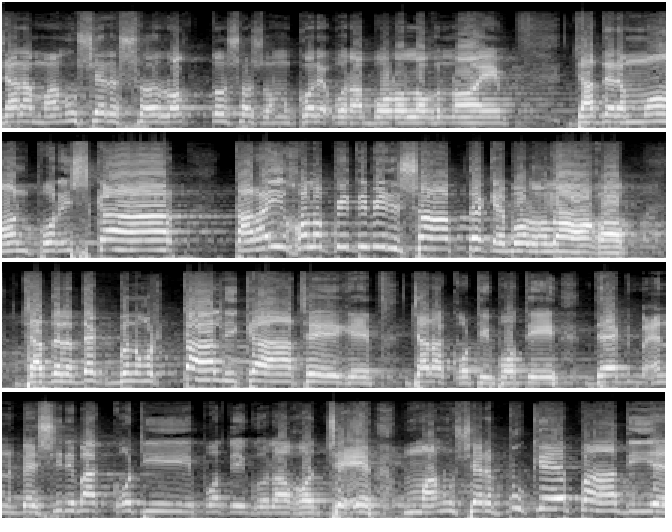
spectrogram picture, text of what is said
যারা মানুষের রক্ত শোষণ করে, ওরা বড় লোক নয়। যাদের মন পরিষ্কার, তারাই হলো পৃথিবীর সব থেকে বড় লোক। যাদের দেখবেন অট্টালিকা আছে যারা কোটিপতি, দেখবেন বেশিরভাগ কোটিপতি গুলা হচ্ছে মানুষের বুকে পা দিয়ে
